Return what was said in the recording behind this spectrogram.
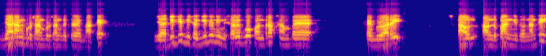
jarang perusahaan-perusahaan kecil yang pakai. Jadi dia bisa gini nih, misalnya gue kontrak sampai Februari tahun tahun depan gitu. Nanti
